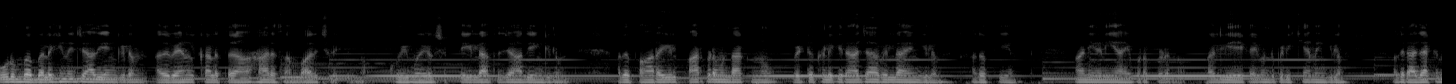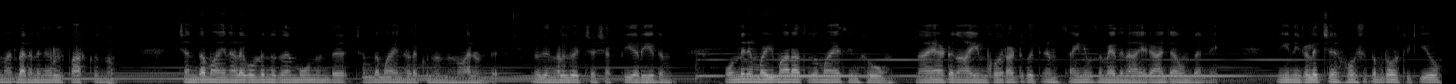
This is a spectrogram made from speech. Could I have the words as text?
ഉറുമ്പ് ബലഹീന ജാതിയെങ്കിലും അത് വേനൽക്കാലത്ത് ആഹാരം സമ്പാദിച്ചു വയ്ക്കുന്നു. കുഴിമുയൽ ശക്തിയില്ലാത്ത ജാതിയെങ്കിലും അത് പാറയിൽ പാർപ്പിടമുണ്ടാക്കുന്നു. വെട്ടുക്കിളിക്ക് രാജാവില്ല എങ്കിലും അതൊക്കെയും അണിയണിയായി പുറപ്പെടുന്നു. പല്ലിയെ കൈകൊണ്ട് പിടിക്കാമെങ്കിലും അത് രാജാക്കന്മാരുടെ അരമനകളിൽ പാർക്കുന്നു. ചന്തമായി നടകൊള്ളുന്നത് മൂന്നുണ്ട് ചന്തമായി നടക്കുന്നത് നാലുണ്ട്. മൃഗങ്ങളിൽ വെച്ച് ശക്തിയേറിയതും ഒന്നിനും വഴിമാറാത്തതുമായ സിംഹവും നായാട്ട് നായും കോരാട്ടുകൊറ്റനും സൈന്യസമേതനായ രാജാവും തന്നെ. നീ നികളിച്ച് ഹോഷത്വം പ്രവർത്തിക്കുകയോ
